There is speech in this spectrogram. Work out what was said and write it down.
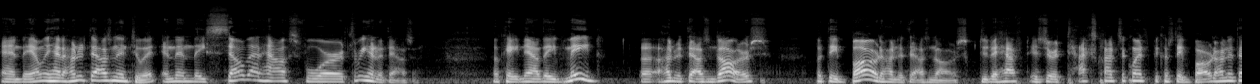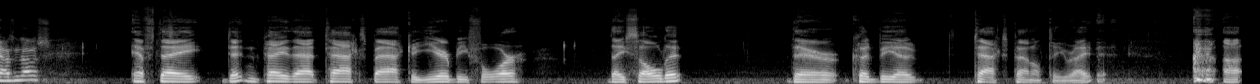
and they only had a hundred thousand into it, and then they sell that house for three hundred thousand. Okay, now they've made a hundred thousand dollars, but they borrowed a hundred thousand dollars. Do they have? Is there a tax consequence because they borrowed a hundred thousand dollars? If they didn't pay that tax back a year before they sold it, there could be a tax penalty, right? uh,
